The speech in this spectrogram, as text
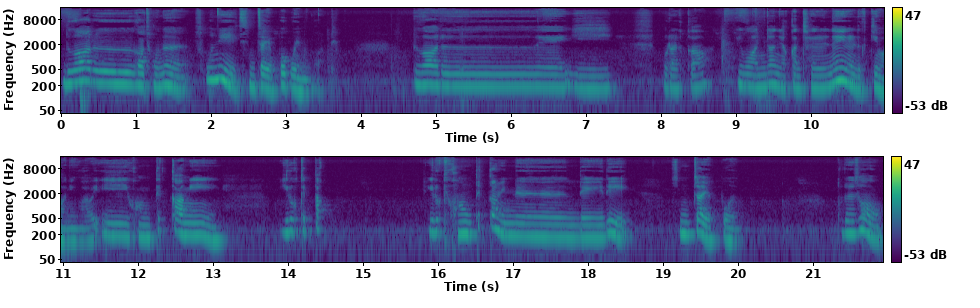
느와르가 저는 손이 진짜 예뻐 보이는 것 같아요. 느와르의 이 뭐랄까 이거 완전 약간 젤네일 느낌 아닌가요? 이 광택감이 이렇게 딱 이렇게 광택감 있는 네일이 진짜 예뻐요. 그래서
